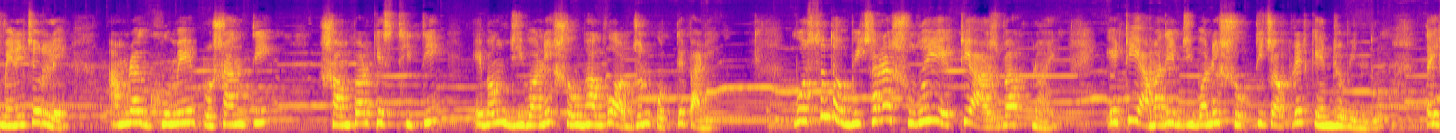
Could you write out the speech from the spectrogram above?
মেনে চললে আমরা ঘুমে প্রশান্তি, সম্পর্কে স্থিতি এবং জীবনে সৌভাগ্য অর্জন করতে পারি। বস্তুত বিছানা শুধুই একটি আসবাব নয়, এটি আমাদের জীবনের শক্তি চক্রের কেন্দ্রবিন্দু। তাই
